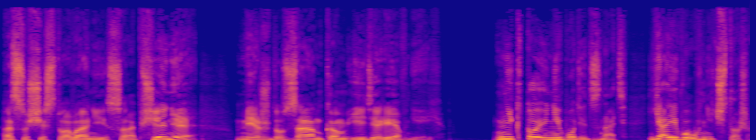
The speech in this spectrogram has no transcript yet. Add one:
о существовании сообщения между замком и деревней». «Никто и не будет знать. Я его уничтожу».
